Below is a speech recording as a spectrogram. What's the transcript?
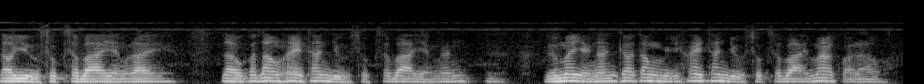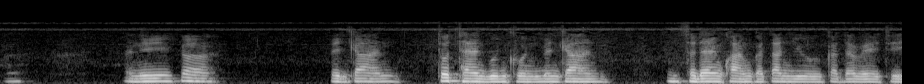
เราอยู่สุขสบายอย่างไร เราก็ต้องให้ท่านอยู่สุขสบายอย่างนั้น หรือไม่อย่างนั้นก็ต้องมีให้ท่านอยู่สุขสบายมากกว่าเรา อันนี้ก็เป็นการทดแทนบุญคุณเป็นการแสดงความกตัญญูกตเวที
